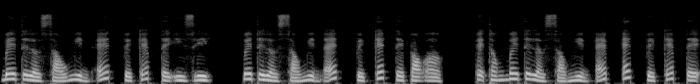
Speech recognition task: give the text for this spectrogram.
BTL 6000S WT Easy, BTL 6000S WT Power. Hệ thống BTL 6000 FSVKTF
